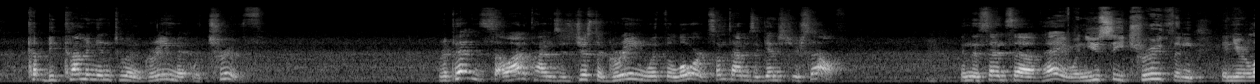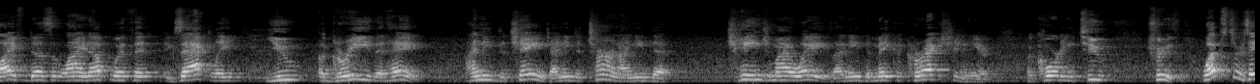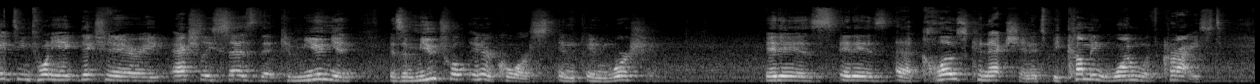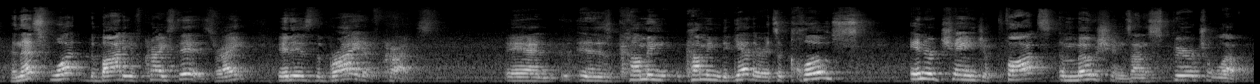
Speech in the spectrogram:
becoming into agreement with truth. Repentance a lot of times is just agreeing with the Lord, sometimes against yourself in the sense of, hey, when you see truth and, and your life doesn't line up with it exactly, you agree that, hey, I need to change. I need to turn. I need to change my ways. I need to make a correction here according to truth. Webster's 1828 dictionary actually says that communion is a mutual intercourse in, in worship. It is, it is a close connection. It's becoming one with Christ. And that's what the body of Christ is, right? It is the bride of Christ. And it is coming, coming together. It's a close interchange of thoughts, emotions on a spiritual level.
